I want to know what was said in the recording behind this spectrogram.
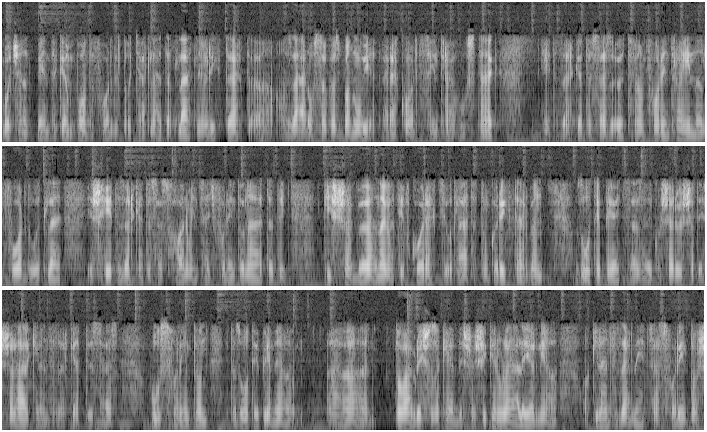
bocsánat, pénteken pont a fordítottját lehetett látni, a Richtert az záró szakaszban új rekordszintre húzták, 7250 forintra, innen fordult le, és 7231 forinton állt, tehát egy kisebb negatív korrekciót láthatunk a Richterben. Az OTP 1%-os erősödéssel áll 9220 forinton, itt az OTP-nél továbbra is az a kérdés, hogy sikerül -e elérni a, a 9400 forintos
